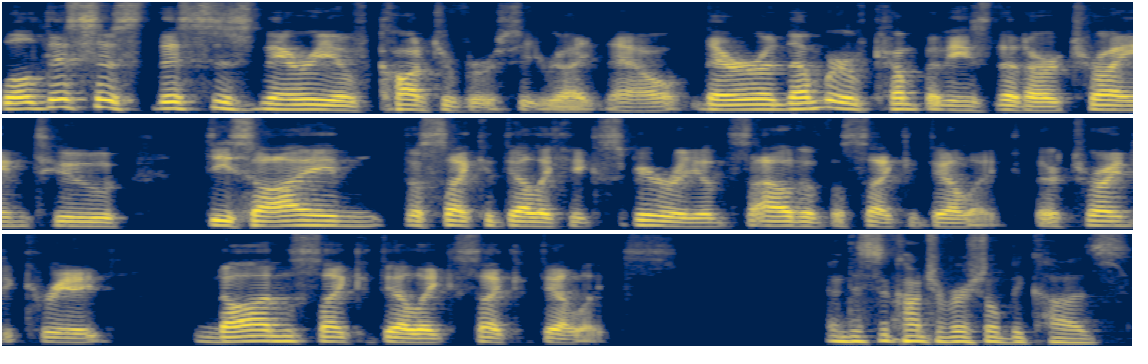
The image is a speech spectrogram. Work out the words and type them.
Well, this is this is an area of controversy right now. There are a number of companies that are trying to design the psychedelic experience out of the psychedelic. They're trying to create non-psychedelic psychedelics. And this is controversial because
